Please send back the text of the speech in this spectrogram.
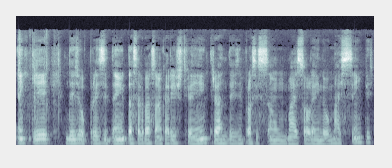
em que desde o presidente da celebração eucarística entra desde em procissão mais solene ou mais simples,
